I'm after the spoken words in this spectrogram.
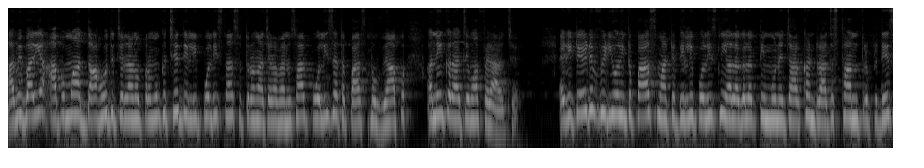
આરબી બારિયા આપમાં દાહોદ જિલ્લાનો પ્રમુખ છે. દિલ્હી પોલીસના સૂત્રોના જણાવ્યા અનુસાર પોલીસે તપાસનો વ્યાપ અનેક રાજ્યોમાં ફેલાયો છે. એડિટેડ વિડીયોની તપાસ માટે દિલ્હી પોલીસની અલગ અલગ ટીમોને ઝારખંડ, રાજસ્થાન ઉત્તર પ્રદેશ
